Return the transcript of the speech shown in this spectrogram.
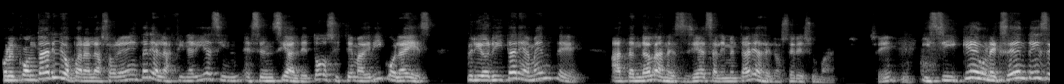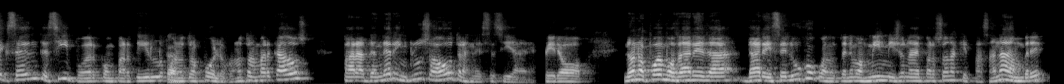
por el contrario, para la soberanía la finalidad esencial de todo sistema agrícola es prioritariamente atender las necesidades alimentarias de los seres humanos. ¿sí? Y si queda un excedente, ese excedente sí poder compartirlo con otros pueblos, con otros mercados, para atender incluso a otras necesidades. Pero no nos podemos dar, dar ese lujo cuando tenemos mil millones de personas que pasan hambre,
